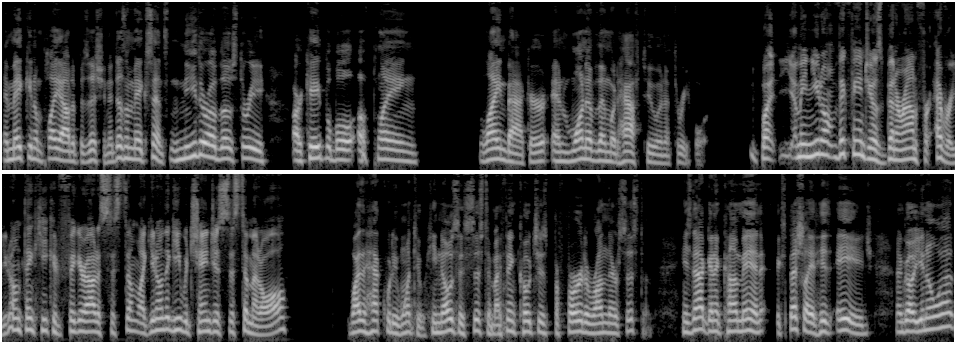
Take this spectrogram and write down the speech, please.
and making him play out of position. It doesn't make sense. Neither of those three are capable of playing linebacker, and one of them would have to in a 3 4. But I mean, you don't. Vic Fangio's been around forever. You don't think he could figure out a system? Like, you don't think he would change his system at all? Why the heck would he want to? He knows his system. I think coaches prefer to run their system. He's not going to come in, especially at his age, and go, you know what?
